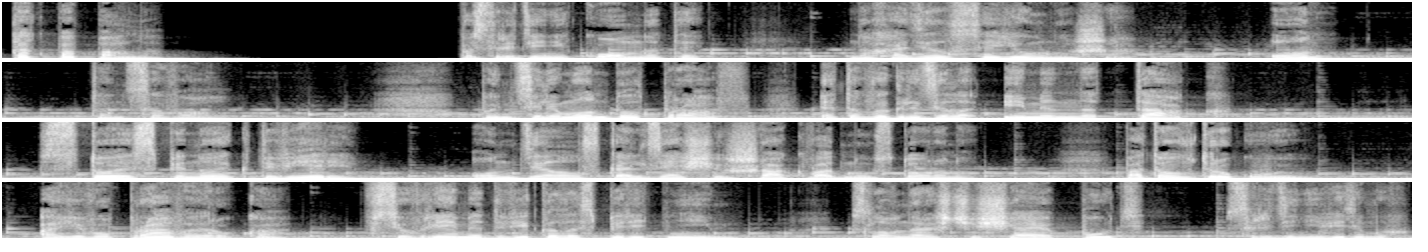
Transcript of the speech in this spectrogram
как попало. Посредине комнаты находился юноша. Он танцевал. Пантелеймон был прав, это выглядело именно так. Стоя спиной к двери, он делал скользящий шаг в одну сторону — потом в другую, а его правая рука все время двигалась перед ним, словно расчищая путь среди невидимых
